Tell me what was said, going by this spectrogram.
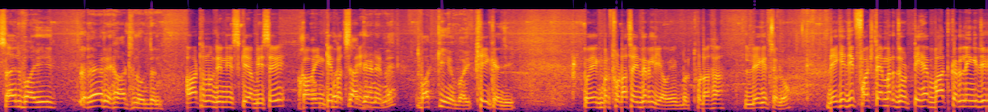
साहिल भाई रह रहे हैं आठ नौ दिन। आठ नौ दिन इसके अभी से हाँ, के बच्चा बच्चे देने में बाकी है भाई। ठीक है जी। तो एक बार थोड़ा सा इधर लिया हो एक बार थोड़ा सा लेके चलो। देखिए जी फ़र्स्ट टाइमर जोटी है बात कर लेंगे जी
